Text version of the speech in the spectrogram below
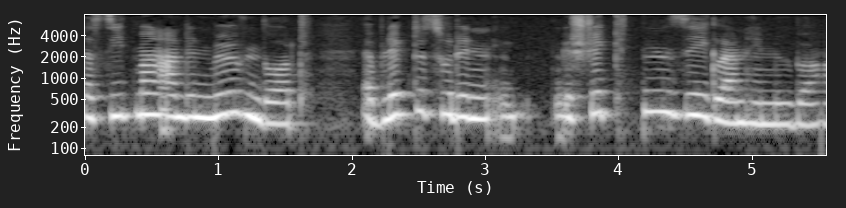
Das sieht man an den Möwen dort. Er blickte zu den geschickten Seglern hinüber,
